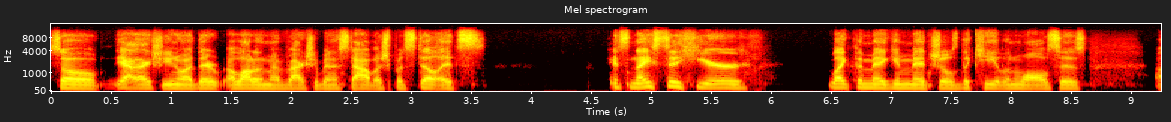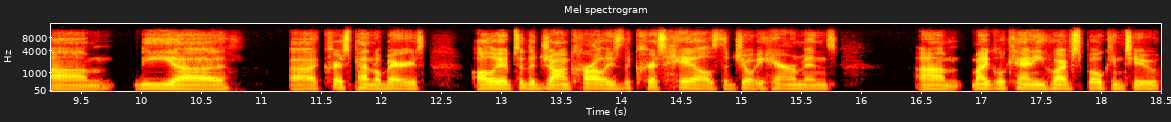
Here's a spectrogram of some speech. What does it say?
So yeah, actually, you know what? There a lot of them have actually been established, but still, it's it's nice to hear like the Megan Mitchells, the Keelan Wallaces, um, the uh, uh, Chris Pendleberries all the way up to the John Carlys, the Chris Hales, the Joey Harrimans, um, Michael Kenny, who I've spoken to.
